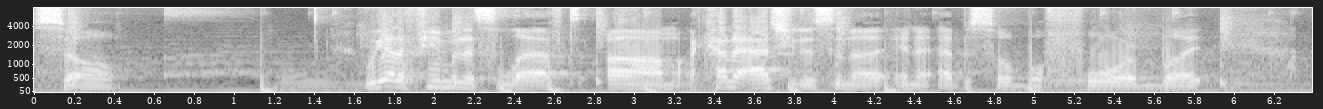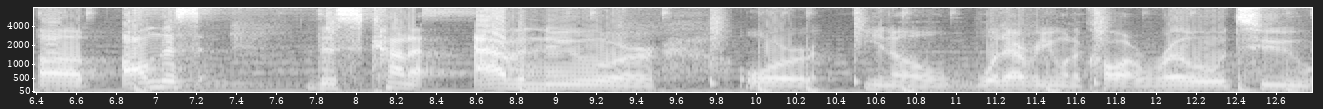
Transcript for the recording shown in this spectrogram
So we got a few minutes left. Um, I kind of asked you this in a in an episode before, but uh, on this this kind of avenue or or you know whatever you want to call it road to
